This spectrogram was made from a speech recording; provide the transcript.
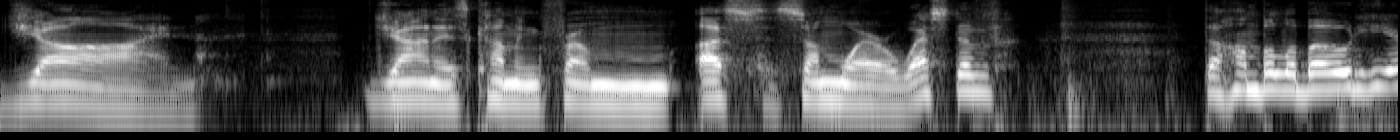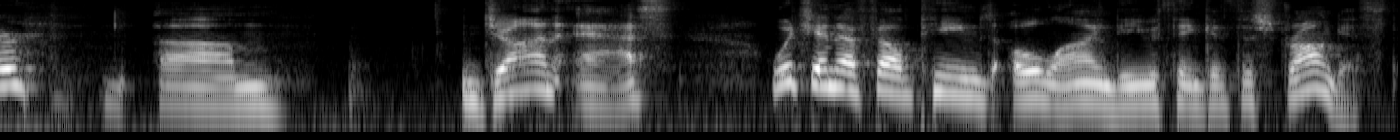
John. John is coming from us somewhere west of the humble abode here. Um, John asks, which NFL team's O line do you think is the strongest,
